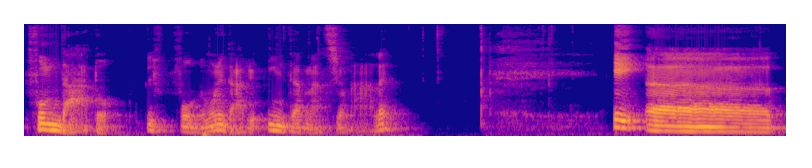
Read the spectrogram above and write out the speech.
fondato il Fondo Monetario Internazionale e eh,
